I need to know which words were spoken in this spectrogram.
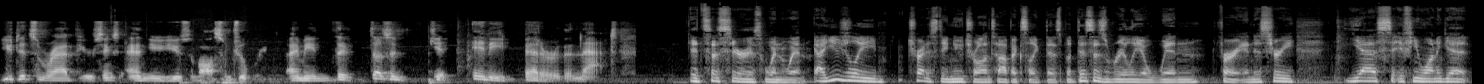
You did some rad piercings and you use some awesome jewelry. I mean, that doesn't get any better than that it's a serious win-win. I usually try to stay neutral on topics like this, but this is really a win for our industry. Yes, if you want to get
